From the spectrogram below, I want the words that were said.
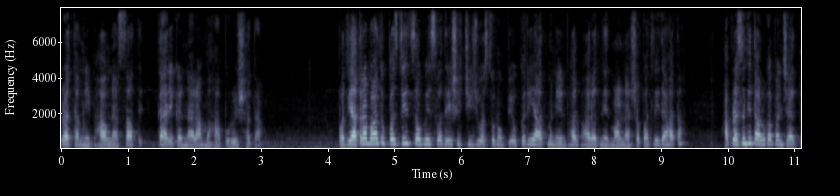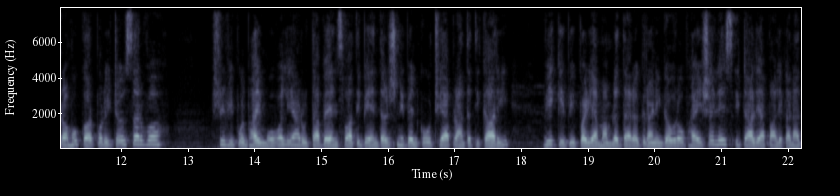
પ્રથમની ભાવના સાથે કાર્ય કરનારા મહાપુરુષ હતા. પદયાત્રા બાદ ઉપસ્થિત સૌએ સ્વદેશી ચીજવસ્તુનો ઉપયોગ કરી આત્મનિર્ભર ભારત નિર્માણના શપથ લીધા હતા. આ પ્રસંગે તાલુકા પંચાયત પ્રમુખ, કોર્પોરેટર સર્વ શ્રી વિપુલભાઈ મોવલિયા, રૂતાબેન, સ્વાતિબેન, દર્શનીબેન કોઠિયા, પ્રાંત અધિકારી વી કે પીપળિયા, મામલતદાર અગ્રણી ગૌરવભાઈ શૈલેષ, ઇટાલિયા પાલિકાના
